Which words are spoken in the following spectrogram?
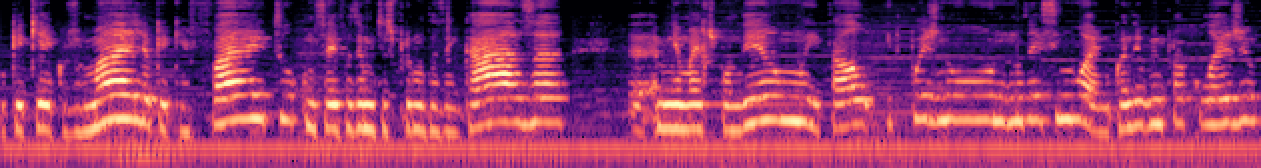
O que é que é Cruz Vermelha? O que é que é feito? Comecei a fazer muitas perguntas em casa a minha mãe respondeu-me e tal. E depois no, no décimo ano, quando eu vim para o colégio,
